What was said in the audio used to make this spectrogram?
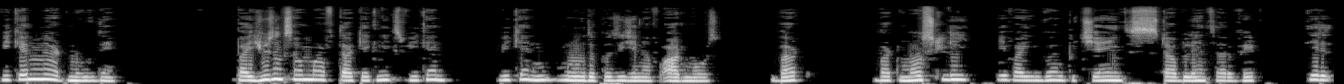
We cannot move them. By using some of the techniques, we can we can move the position of modes, but but mostly if I am going to change stub length or width, there is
